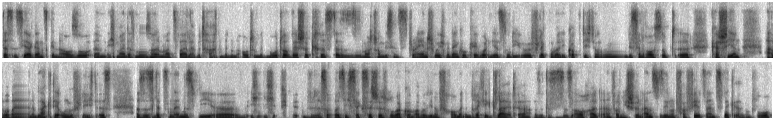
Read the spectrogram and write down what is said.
das ist ja ganz genauso. Ähm, ich meine, das muss man immer zweierlei betrachten. Wenn du ein Auto mit Motorwäsche kriegst, das ist immer schon ein bisschen strange, wo ich mir denke, okay, wollten die jetzt nur die Ölflecken, weil die Kopfdichtung ein bisschen raussuppt, äh, kaschieren. Aber bei einem Lack, der ungepflegt ist, also es ist letzten Endes wie, äh, ich, ich, das soll jetzt nicht sexistisch rüberkommen, aber wie eine Frau mit einem dreckigen Kleid. Ja? Also das ist auch halt einfach nicht schön anzusehen und verfehlt seinen Zweck irgendwo.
